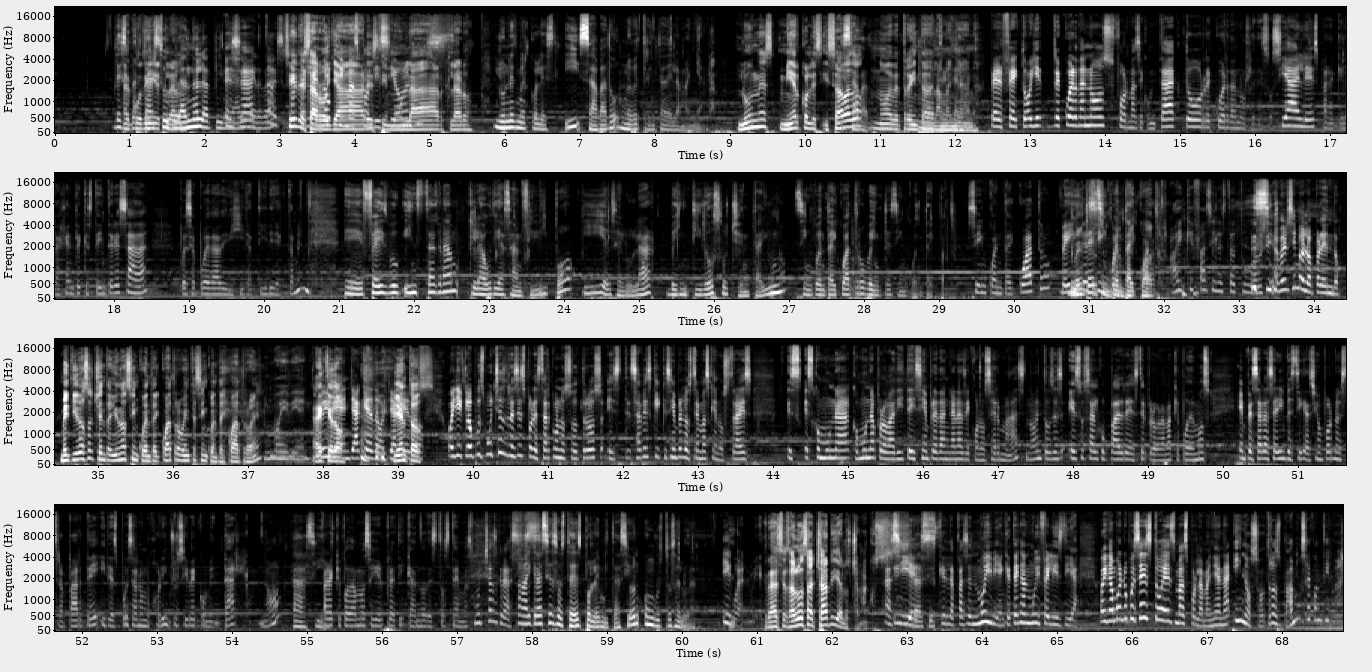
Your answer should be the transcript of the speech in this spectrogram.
despertar su glándula pineal, ¿verdad? Sí, desarrollar, estimular, claro lunes, miércoles y sábado 9.30 de la mañana. Lunes, miércoles y sábado, 9.30 de la mañana. Perfecto. Oye, recuérdanos formas de contacto, recuérdanos redes sociales para que la gente que esté interesada pues se pueda dirigir a ti directamente. Eh, Facebook, Instagram, Claudia Sanfilippo y el celular 2281 54 20 54. 54 20, 54. Ay, qué fácil está tu voz. A ver si me lo aprendo. 2281 54 20 54, ¿eh? Muy bien. Ahí muy quedó. bien, ya quedó, ya quedó. Oye, Clau, pues muchas gracias por estar con nosotros. Este, sabes que, siempre los temas que nos traes es, es, como una como una probadita y siempre dan ganas de conocer más, ¿no? Entonces, eso es algo padre de este programa que podemos empezar a hacer investigación por nuestra parte y después a lo mejor inclusive comentarlo, ¿no? Así. Para que podamos seguir platicando de estos temas. Muchas gracias. Ay, gracias a ustedes por la invitación un gusto saludar. Igualmente. Gracias. Saludos a Charlie y a los chamacos. Así es. Que la pasen muy bien, que tengan muy feliz día. Oigan, bueno, pues esto es Más por la Mañana y nosotros vamos a continuar.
